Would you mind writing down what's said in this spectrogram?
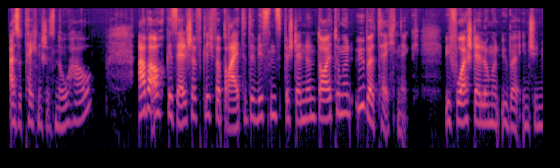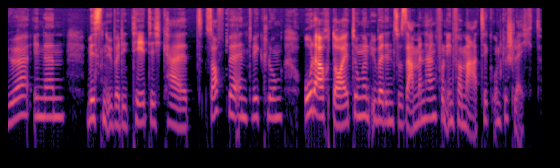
also technisches Know-how, aber auch gesellschaftlich verbreitete Wissensbestände und Deutungen über Technik, wie Vorstellungen über IngenieurInnen, Wissen über die Tätigkeit Softwareentwicklung oder auch Deutungen über den Zusammenhang von Informatik und Geschlecht.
